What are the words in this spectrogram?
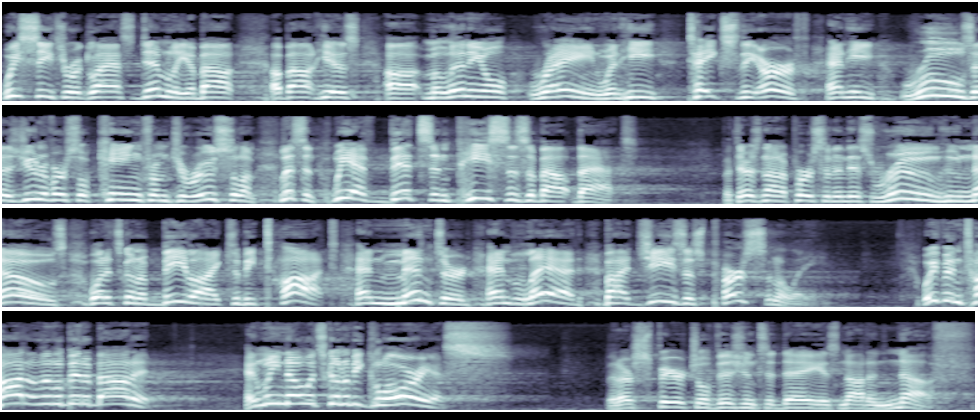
We see through a glass dimly about, about his uh, millennial reign when he takes the earth and he rules as universal king from Jerusalem. Listen, we have bits and pieces about that. But there's not a person in this room who knows what it's going to be like to be taught and mentored and led by Jesus personally. We've been taught a little bit about it, and we know it's going to be glorious. But our spiritual vision today is not enough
